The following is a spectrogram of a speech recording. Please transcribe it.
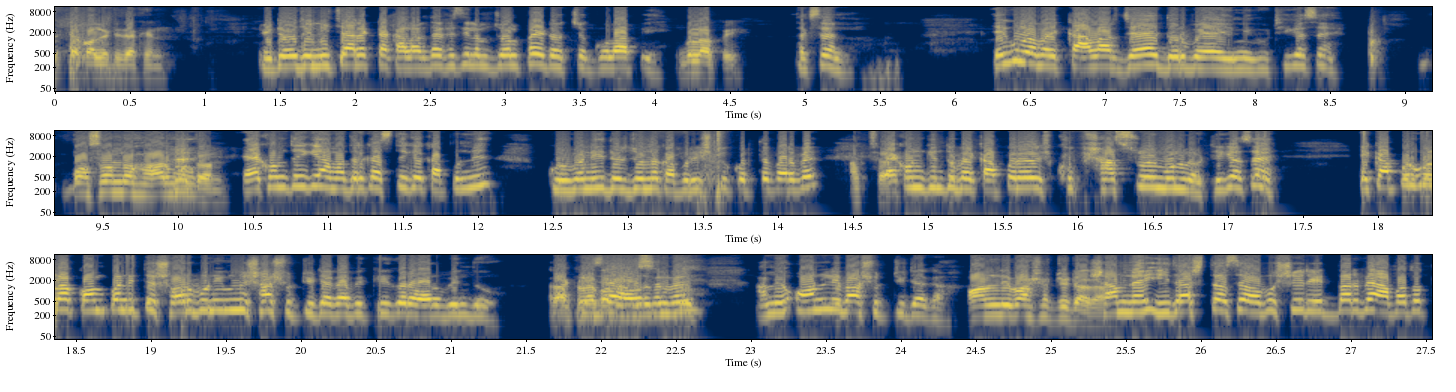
একটা কোয়ালিটি দেখেন। এটা হচ্ছে নিচে আরেকটা কালার দেখেছিলাম জলপাই এটা হচ্ছে গোলাপি। গোলাপি। দেখছেন? এগুলো ভাই কালার যায় ধরবে এই নিব ঠিক আছে? পছন্দ হওয়ার হ্যাঁ, মতন? এখন থেকে আমাদের কাছ থেকে কাপড় নিয়ে কুরবানি ঈদের জন্য কাপড় স্টক করতে পারবে। আচ্ছা। এখন কিন্তু ভাই কাপড়ের খুব সাশ্রয় মূল্য ঠিক আছে? এই কাপড়গুলো কোম্পানিতে সর্বনিম্ন সাতষট্টি টাকা বিক্রি করে অরবিন্দু। আমি অনলি বাষট্টি টাকা। অনলি বাষট্টি টাকা। সামনে ঈদ আসতে আছে অবশ্যই রেট বাড়বে আপাতত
